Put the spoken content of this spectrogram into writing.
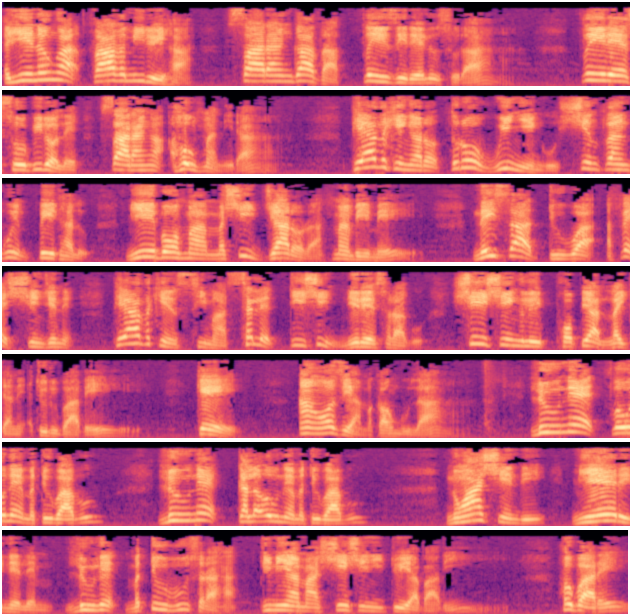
အရင်တုန်းကသားသမီးတွေဟာစာရန်ကသာသေစေတယ်လို့ဆိုတာသေတယ်ဆိုပြီးတော့လေစာရန်ကအဟုတ်မှန်နေတာဘုရားသခင်ကတော့သူတို့ဝိညာဉ်ကိုရှင်သန်ခွင့်ပေးထားလို့မြေပေါ်မှာမရှိကြတော့တာမှန်ပေမဲ့နေဆဒူဝအသက်ရှင်ခြင်းနဲ့ ဘုရားသခင်စီမှာဆက်လက်တည်ရှိနေတယ်ဆိုတာကိုရှင်းရှင်းကလေးဖော်ပြလိုက်တာ ਨੇ အတူတူပါပဲကဲအံ့ဩစရာမကောင်းဘူးလားလူနဲ့သိုးနဲ့မတူပါဘူးလူနဲ့ကလအုပ်နဲ့မတူပါဘူးနွားရှင်ဒီမြဲတွေနဲ့လည်းလူနဲ့မတူဘူးဆိုတာဟာဒီနေရာမှာရှင်းရှင်းကြီးတွေ့ရပါပြီဟုတ်ပါတယ်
